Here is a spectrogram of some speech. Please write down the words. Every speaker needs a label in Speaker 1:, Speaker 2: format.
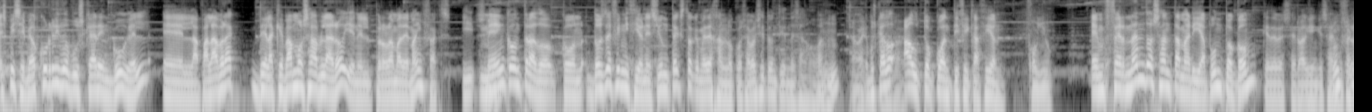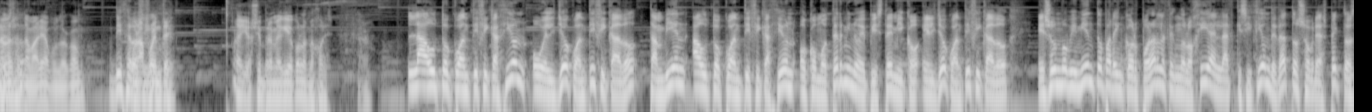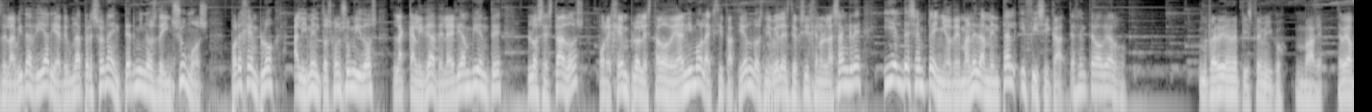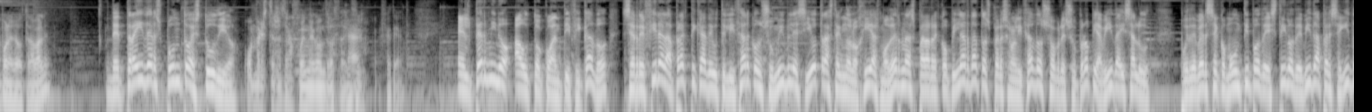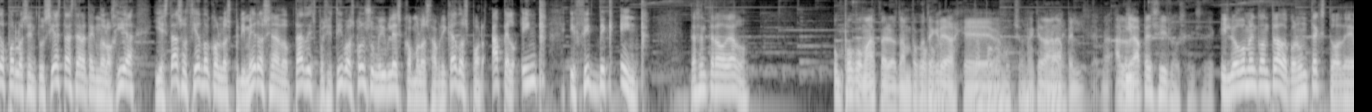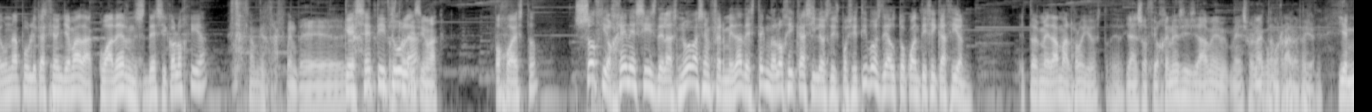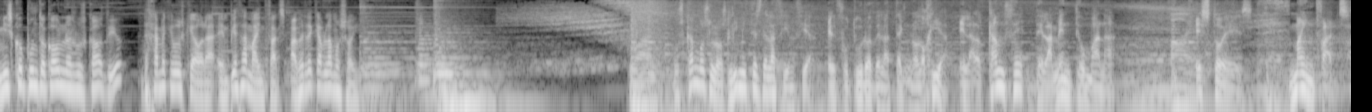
Speaker 1: Espi, se me ha ocurrido buscar en Google eh, la palabra de la que vamos a hablar hoy en el programa de Mindfacts. Y me he encontrado con dos definiciones y un texto que me dejan locos. A ver si tú entiendes algo, ¿vale?
Speaker 2: Ujú. A ver,
Speaker 1: he buscado
Speaker 2: a ver.
Speaker 1: autocuantificación.
Speaker 2: Coño.
Speaker 1: En fernandosantamaria.com, que debe ser alguien que sabe mucho esto,
Speaker 2: fernandosantamaria.com.
Speaker 1: dice lo siguiente.
Speaker 2: fuente.
Speaker 1: Yo siempre me guío con los mejores.
Speaker 2: Claro.
Speaker 1: La autocuantificación o el yo cuantificado, también autocuantificación o como término epistémico el yo cuantificado, es un movimiento para incorporar la tecnología en la adquisición de datos sobre aspectos de la vida diaria de una persona en términos de insumos, por ejemplo, alimentos consumidos, la calidad del aire ambiente, los estados, por ejemplo, el estado de ánimo, la excitación, los niveles de oxígeno en la sangre y el desempeño de manera mental y física. ¿Te has enterado de algo?
Speaker 2: Me he perdido en epistémico.
Speaker 1: Vale, te voy a poner otra, ¿vale? De traders.studio.
Speaker 2: Hombre, esta es otra fuente contrastadísima.
Speaker 1: efectivamente. El término autocuantificado se refiere a la práctica de utilizar consumibles y otras tecnologías modernas para recopilar datos personalizados sobre su propia vida y salud. Puede verse como un tipo de estilo de vida perseguido por los entusiastas de la tecnología y está asociado con los primeros en adoptar dispositivos consumibles como los fabricados por Apple Inc. y Fitbit Inc. ¿Te has enterado de algo?
Speaker 2: Un poco más, pero tampoco te creas que
Speaker 1: tampoco mucho,
Speaker 2: me he quedado
Speaker 1: Vale.
Speaker 2: en Apple. A lo
Speaker 1: Y-
Speaker 2: de Apple sí lo sé. sí.
Speaker 1: Y luego me he encontrado con un texto de una publicación llamada Quaderns de Psicología,
Speaker 2: Esta es también otra fuente
Speaker 1: Que se titula- ojo a esto, Sociogénesis de las nuevas enfermedades tecnológicas y los dispositivos de autocuantificación. Entonces me da mal rollo esto de hoy.
Speaker 2: Ya en sociogénesis ya me, me suena
Speaker 1: No,
Speaker 2: como raro, tío. ¿Y en misco.com no has buscado, tío?
Speaker 1: Déjame que busque ahora. Empieza Mindfax. A ver de qué hablamos hoy.
Speaker 3: Buscamos los límites de la ciencia, el futuro de la tecnología, el alcance de la mente humana. Esto es Mindfacts.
